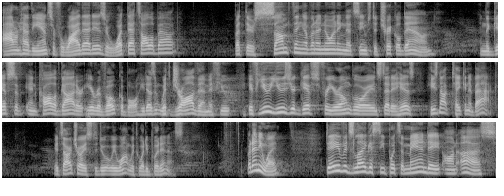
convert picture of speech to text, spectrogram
I don't have the answer for why that is or what that's all about, but there's something of an anointing that seems to trickle down. And the gifts of, and call of God are irrevocable. He doesn't withdraw them. If you, if you use your gifts for your own glory instead of His, He's not taking it back. It's our choice to do what we want with what He put in us. But anyway, David's legacy puts a mandate on us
